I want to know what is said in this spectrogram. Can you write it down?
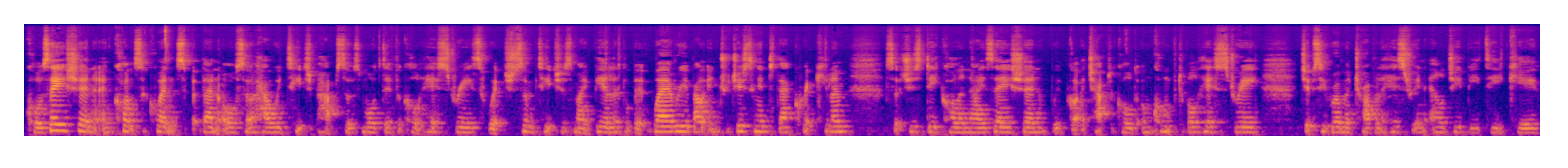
causation and consequence, but then also how we teach perhaps those more difficult histories, which some teachers might be a little bit wary about introducing into their curriculum, such as decolonisation. We've got a chapter called Uncomfortable History, Gypsy Roma Traveller History, and LGBTQ.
